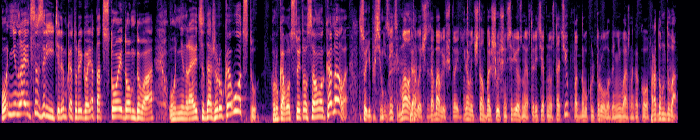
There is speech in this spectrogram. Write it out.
он не нравится зрителям, которые говорят «отстой, Дом-2», он не нравится даже руководству, руководству этого самого канала, судя по всему. Извините, мало Да. того, я сейчас добавлю, что я недавно читал большую, очень серьезную авторитетную статью одного культуролога, неважно какого, про Дом-2. То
